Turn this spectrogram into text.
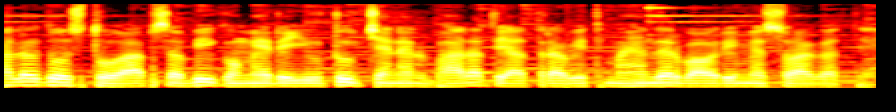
हेलो दोस्तों, आप सभी को मेरे यूट्यूब चैनल भारत यात्रा विथ महेंद्र बावरी में स्वागत है।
